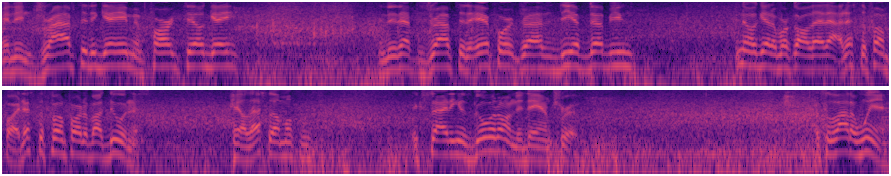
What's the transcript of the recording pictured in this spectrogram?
and then drive to the game and park, tailgate, and then have to drive to the airport, drive to DFW. You know, I got to work all that out. That's the fun part. That's the fun part about doing this. Hell, that's almost as exciting as going on the damn trip. It's a lot of wind.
